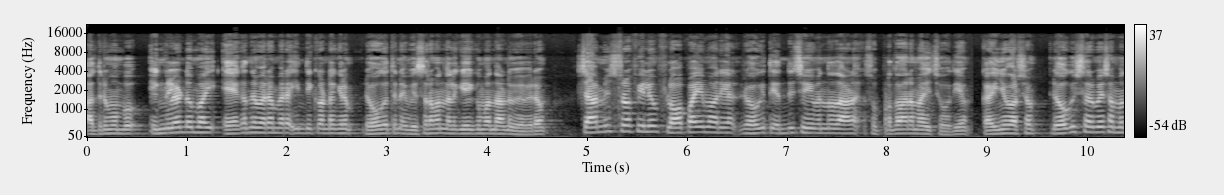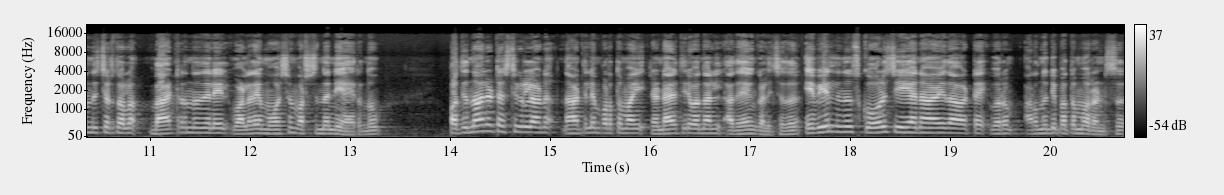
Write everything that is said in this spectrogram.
അതിനു മുമ്പ് ഇംഗ്ലണ്ടുമായി ഏകദിന വരെ ഇന്ത്യക്കുണ്ടെങ്കിലും രോഹിത്തിന് വിശ്രമം നൽകിയേക്കുമെന്നാണ് വിവരം. ചാമ്പ്യൻസ് ട്രോഫിയിലും ഫ്ലോപ്പായി മാറിയാൽ രോഹിത് എന്ത് ചെയ്യുമെന്നതാണ് സുപ്രധാനമായ ചോദ്യം. കഴിഞ്ഞ വർഷം രോഹിത് ശർമ്മയെ സംബന്ധിച്ചിടത്തോളം ബാറ്റർ എന്ന നിലയിൽ വളരെ മോശം വർഷം തന്നെയായിരുന്നു. പതിനാല് ടെസ്റ്റുകളിലാണ് നാട്ടിലും പുറത്തുമായി രണ്ടായിരത്തി ഇരുപത്തിനാലിൽ അദ്ദേഹം കളിച്ചത്. എവിയിൽ നിന്ന് സ്കോർ ചെയ്യാനായതാവട്ടെ വെറും അറുന്നൂറ്റി പത്തൊമ്പത് റൺസ്.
